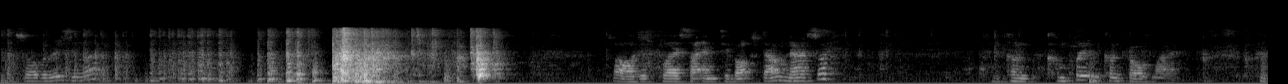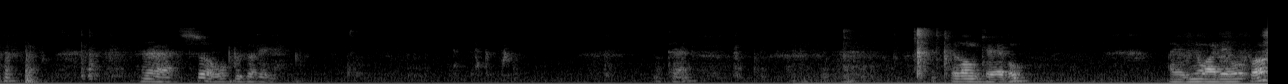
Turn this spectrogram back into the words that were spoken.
that's all there is in that. So I'll just place that empty box down nicely. Con completely controls my. Yeah. so what we got here? Okay. Long cable. I have no idea what for.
